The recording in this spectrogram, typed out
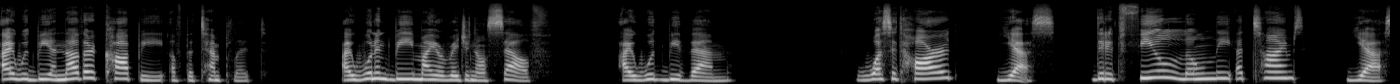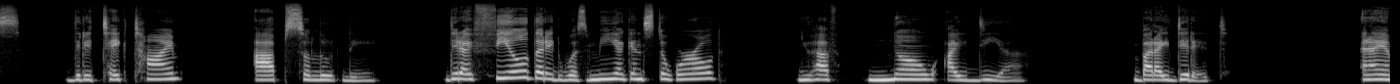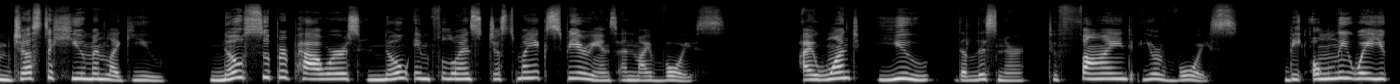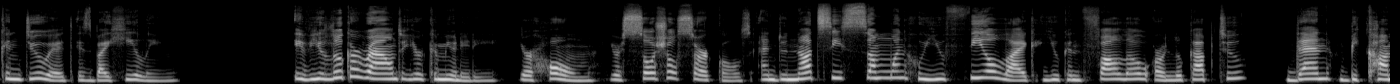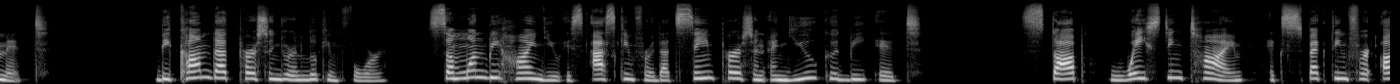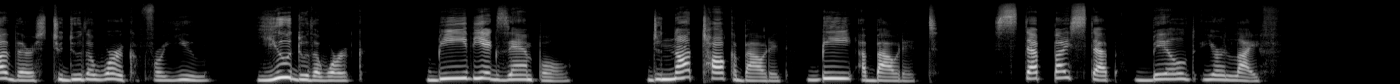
I would be another copy of the template. I wouldn't be my original self. I would be them. Was it hard? Yes. Did it feel lonely at times? Yes. Did it take time? Absolutely. Did I feel that it was me against the world? You have no idea. But I did it. And I am just a human like you. No superpowers, no influence, just my experience and my voice. I want you, the listener, to find your voice. The only way you can do it is by healing. If you look around your community, your home, your social circles, and do not see someone who you feel like you can follow or look up to, then become it. Become that person you're looking for. Someone behind you is asking for that same person, and you could be it. Stop wasting time expecting for others to do the work for you. You do the work. Be the example. Do not talk about it, be about it. Step by step, build your life.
